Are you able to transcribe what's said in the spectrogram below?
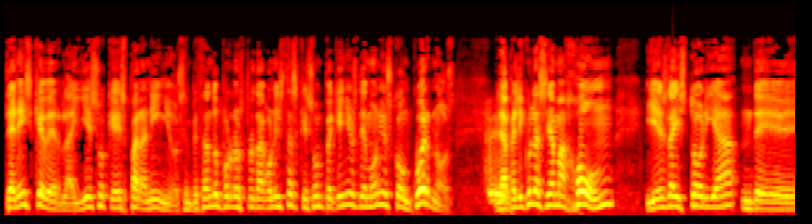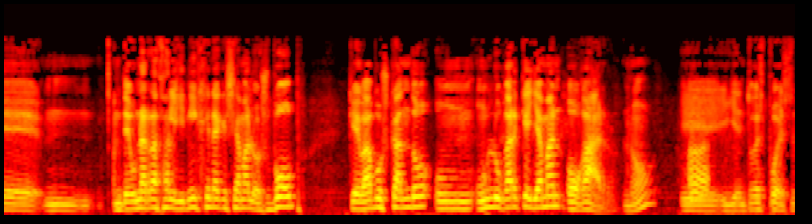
tenéis que verla, y eso que es para niños, empezando por los protagonistas que son pequeños demonios con cuernos. La película se llama Home, y es la historia de, mm, de una raza alienígena que se llama los Bob, que va buscando un, un lugar que llaman hogar, ¿no? Y, Ah. y entonces, pues,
